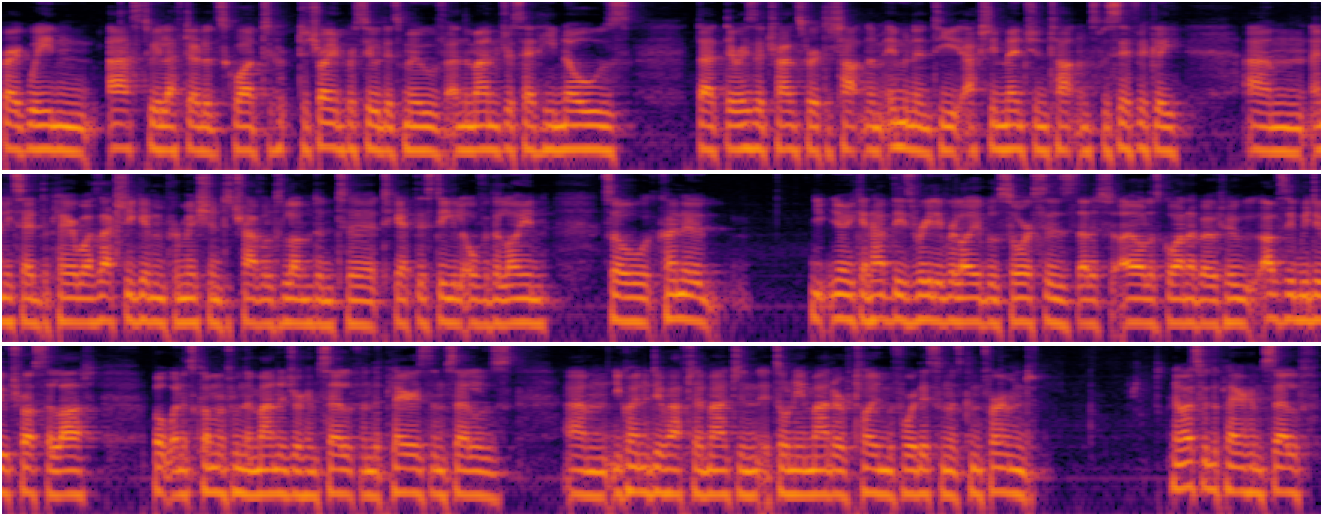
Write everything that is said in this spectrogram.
Bergwijn asked to be left out of the squad to, to try and pursue this move, and the manager said he knows that there is a transfer to Tottenham imminent. He actually mentioned Tottenham specifically, um, and he said the player was actually given permission to travel to London to, to get this deal over the line. So kind of you know you can have these really reliable sources that I always go on about who obviously we do trust a lot, but when it's coming from the manager himself and the players themselves, um, you kind of do have to imagine it's only a matter of time before this one is confirmed. Now, as for the player himself,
